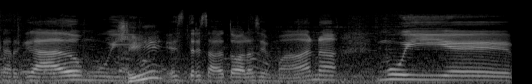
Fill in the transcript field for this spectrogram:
cargado, muy ¿Sí? estresado toda la semana, muy eh,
